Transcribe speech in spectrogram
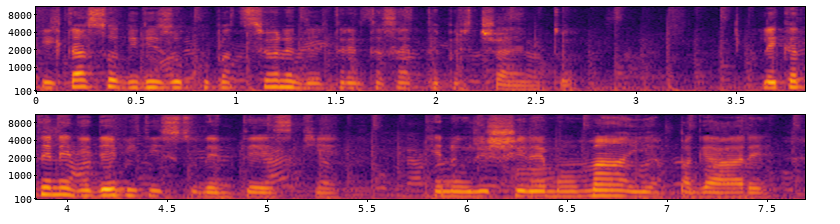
il tasso di disoccupazione è del 37%. Le catene di debiti studenteschi, che non riusciremo mai a pagare,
